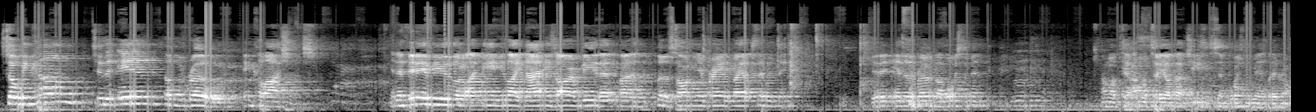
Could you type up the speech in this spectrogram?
So we come to the end of the road in Colossians. And if any of you are like me and you like 90s R&B, that might have put a song in your brain. Anybody else there with me? End of the Road by Boyz II Men? I'm to tell, I'm to tell you all about Jesus and Boyz II Men later on.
